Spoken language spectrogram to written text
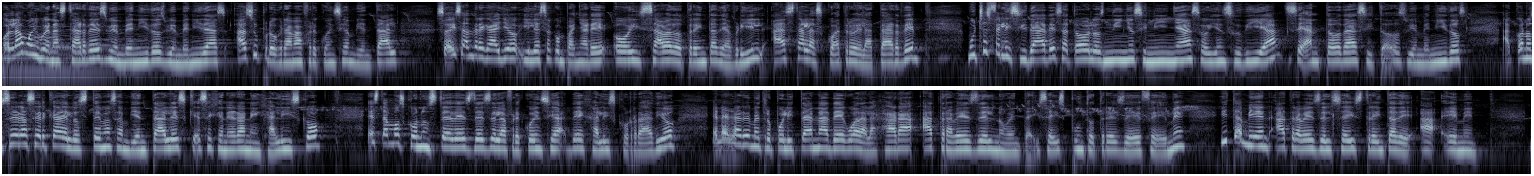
Hola, muy buenas tardes, bienvenidos, bienvenidas a su programa Frecuencia Ambiental. Soy Sandra Gallo y les acompañaré hoy sábado 30 de abril hasta las 4 de la tarde. Muchas felicidades a todos los niños y niñas hoy en su día. Sean todas y todos bienvenidos a conocer acerca de los temas ambientales que se generan en Jalisco. Estamos con ustedes desde la frecuencia de Jalisco Radio en el área metropolitana de Guadalajara a través del 96.3 de FM y también a través del 630 de AM.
